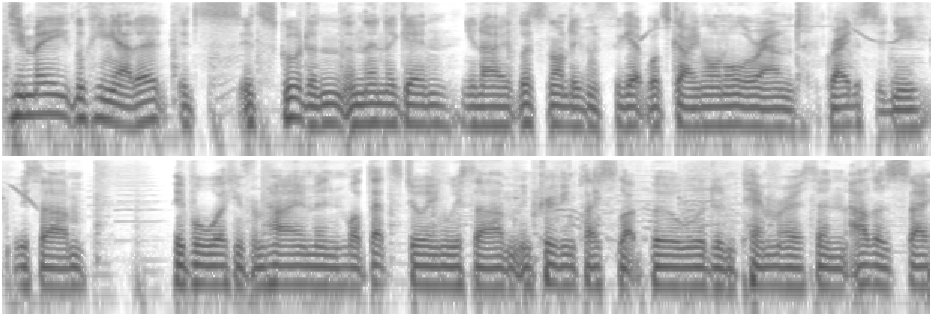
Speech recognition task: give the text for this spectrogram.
to me, looking at it, it's it's good. And, and then again, you know, let's not even forget what's going on all around Greater Sydney with um, people working from home and what that's doing with um, improving places like Burwood and Penrith and others. So,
